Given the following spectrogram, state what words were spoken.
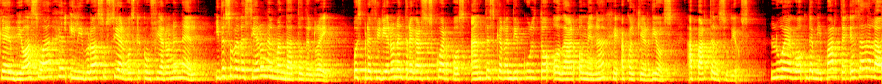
que envió a su ángel y libró a sus siervos que confiaron en él y desobedecieron el mandato del rey, pues prefirieron entregar sus cuerpos antes que rendir culto o dar homenaje a cualquier dios aparte de su Dios. Luego, de mi parte, es dada la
